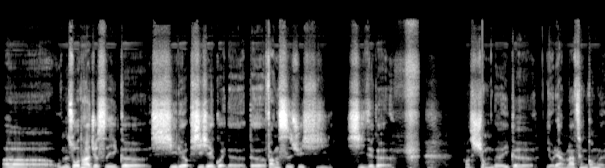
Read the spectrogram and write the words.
呃，我们说它就是一个吸流吸血鬼的的方式去吸吸这个 好熊的一个流量，那成功了。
